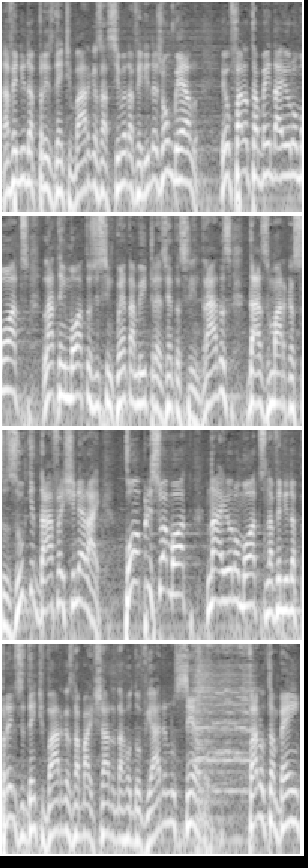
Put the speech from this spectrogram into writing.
Avenida Presidente Vargas, acima da Avenida João Belo. Eu falo também da Euromotos. Lá tem motos de 50 a 1.300 cilindradas das marcas Suzuki, Dafra e Shinerai. Compre sua moto na Euromotos, na Avenida Presidente Vargas, na Baixada da Rodoviária, no centro. Falo também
